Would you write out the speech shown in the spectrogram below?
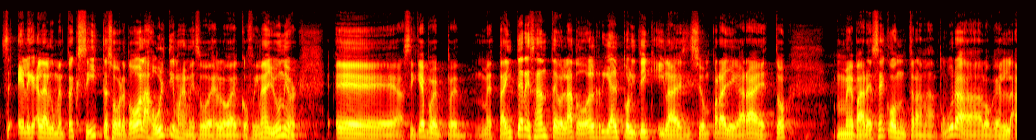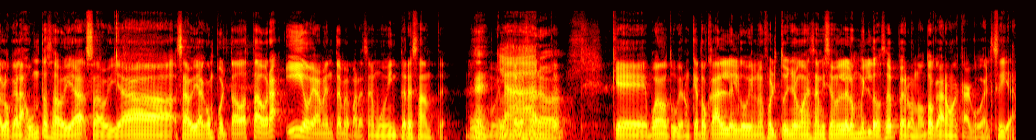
se- el, el argumento existe, sobre todo las últimas emisiones, lo del Cofina Junior. Eh, así que, pues, pues, me está interesante, ¿verdad? Todo el realpolitik y la decisión para llegar a esto. Me parece contra natura a lo que, a lo que la Junta se había, se, había, se había comportado hasta ahora. Y obviamente me parece muy interesante. Muy, muy Claro. interesante que, bueno, tuvieron que tocarle el gobierno de Fortuño con esa emisión del 2012, pero no tocaron a Caco García,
